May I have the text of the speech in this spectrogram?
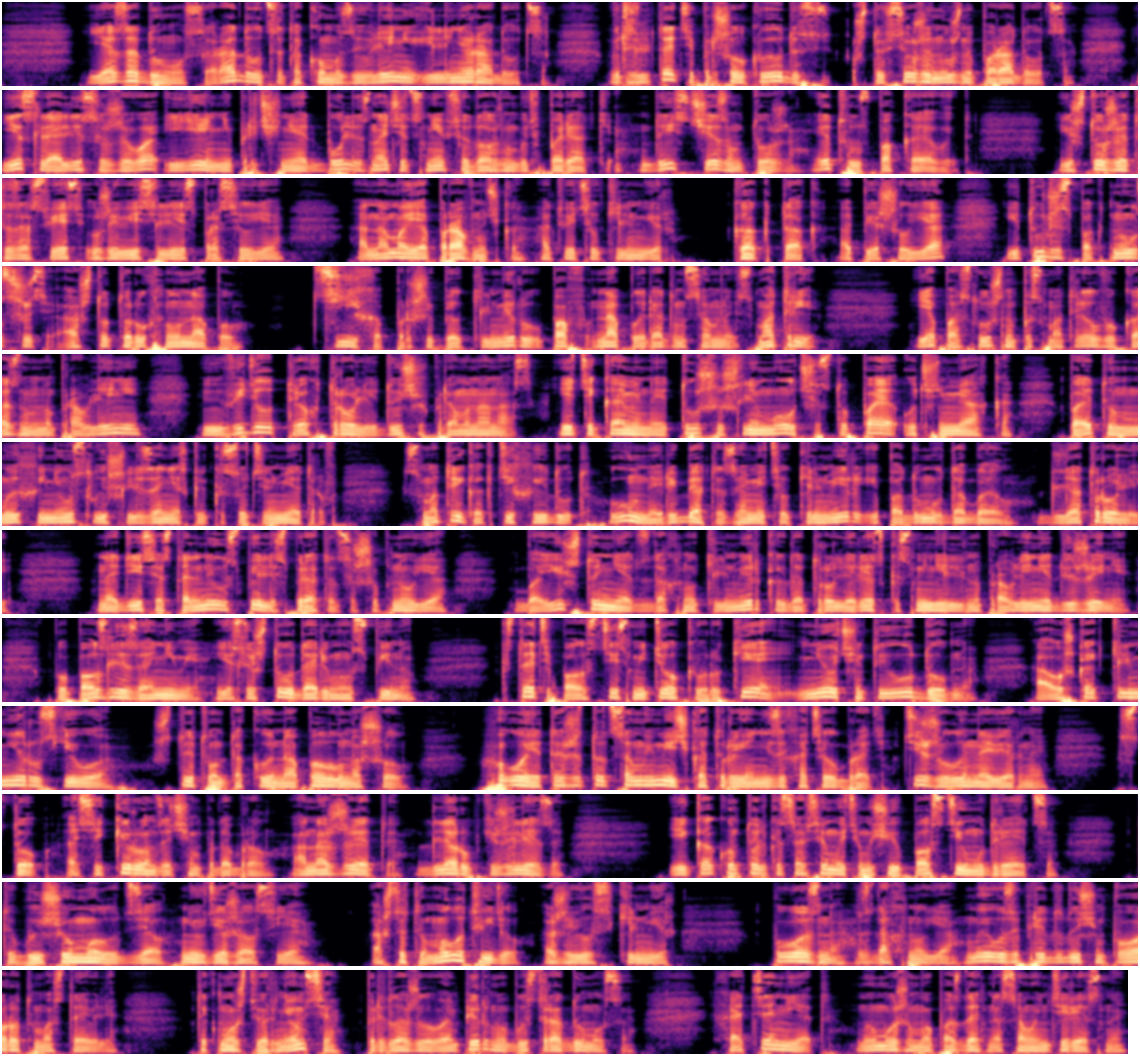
Я задумался, радоваться такому заявлению или не радоваться. В результате пришел к выводу, что все же нужно порадоваться. Если Алиса жива и ей не причиняет боли, значит с ней все должно быть в порядке. Да и с Чезом тоже. Это успокаивает. «И что же это за связь?» – уже веселее спросил я. «Она моя правнучка», – ответил Кельмир. «Как так?» – опешил я и тут же споткнувшись, а что-то рухнул на пол. «Тихо!» – прошипел Кельмир, упав на пол рядом со мной. «Смотри!» Я послушно посмотрел в указанном направлении и увидел трех троллей, идущих прямо на нас. Эти каменные туши шли молча, ступая очень мягко, поэтому мы их и не услышали за несколько сотен метров. «Смотри, как тихо идут. Умные ребята», — заметил Кельмир и, подумав, добавил. «Для троллей». «Надеюсь, остальные успели спрятаться», — шепнул я. «Боюсь, что нет», – вздохнул Кельмир, когда тролли резко сменили направление движения. «Поползли за ними. Если что, ударим им в спину». Кстати, ползти с метелкой в руке не очень-то и удобно. А уж как Кельмиру с его... Что это он такое на полу нашел? Ой, это же тот самый меч, который я не захотел брать. Тяжелый, наверное. Стоп, а секиру он зачем подобрал? Она же это, для рубки железа. И как он только со всем этим еще и ползти умудряется. Ты бы еще молот взял, не удержался я. «А что ты, молот видел?» – оживился Кельмир. «Поздно», – вздохнул я. «Мы его за предыдущим поворотом оставили». «Так, может, вернемся?» – предложил вампир, но быстро одумался. «Хотя нет, мы можем опоздать на самое интересное».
